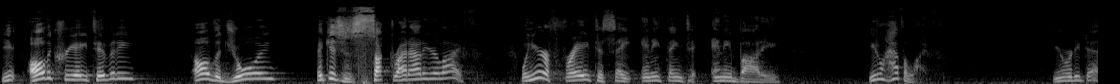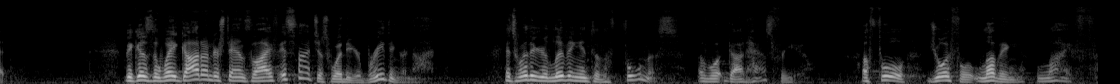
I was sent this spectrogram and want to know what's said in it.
You, all the creativity, all the joy, it gets just sucked right out of your life. When you're afraid to say anything to anybody, you don't have a life. You're already dead. Because the way God understands life, it's not just whether you're breathing or not, it's whether you're living into the fullness of what God has for you a full, joyful, loving life.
